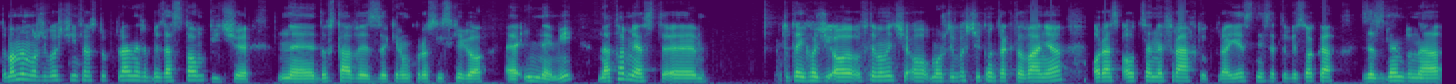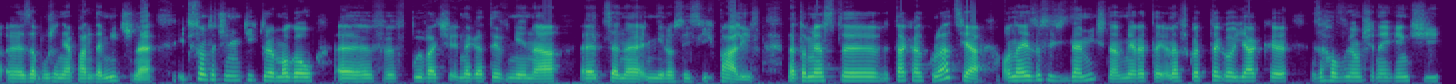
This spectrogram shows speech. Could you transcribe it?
to mamy możliwości infrastrukturalne, żeby zastąpić dostawy z kierunku rosyjskiego E, innymi. Natomiast e, Tutaj chodzi o, w tym momencie o możliwości kontraktowania oraz o cenę frachtu, która jest niestety wysoka ze względu na e, zaburzenia pandemiczne. I to są te czynniki, które mogą wpływać negatywnie na E, cenę nierosyjskich paliw. Natomiast e, ta kalkulacja, ona jest dosyć dynamiczna w miarę te, na przykład tego, jak e, zachowują się najwięksi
